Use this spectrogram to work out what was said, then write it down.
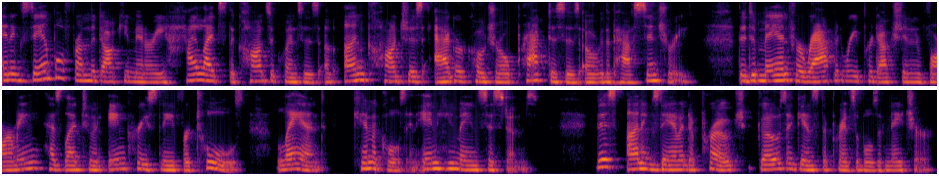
An example from the documentary highlights the consequences of unconscious agricultural practices over the past century. The demand for rapid reproduction in farming has led to an increased need for tools, land, chemicals, and inhumane systems. This unexamined approach goes against the principles of nature,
